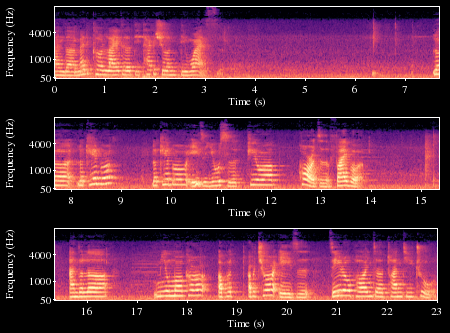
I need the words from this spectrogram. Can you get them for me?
and medical light detection device. The, the cable the cable is used pure quartz fiber and the numerical aperture is 0.22.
